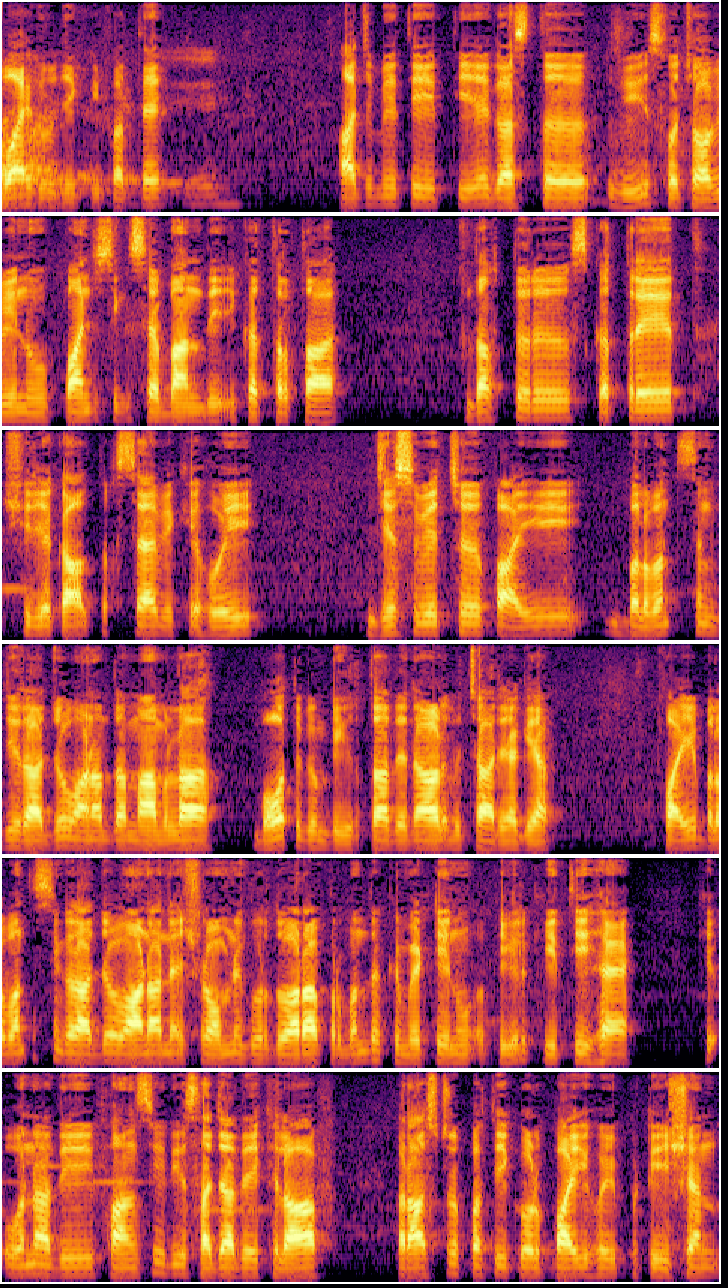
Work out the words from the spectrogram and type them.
ਵਾਹਿਗੁਰੂ ਜੀ ਕੀ ਫਤਿਹ। ਅੱਜ ਮਿਤੀ 30 ਅਗਸਤ 2024 ਨੂੰ ਪੰਜ ਸਿੰਘ ਸਹਿਬਾਨ ਦੀ ਇਕੱਤਰਤਾ ਦਫ਼ਤਰ ਸਕੱਤਰੇਤ ਸ਼੍ਰੀ ਅਕਾਲ ਤਖਤ ਸਾਹਿਬ ਵਿਖੇ ਹੋਈ। ਜਿਸ ਵਿੱਚ ਭਾਈ ਬਲਵੰਤ ਸਿੰਘ ਜੀ ਰਾਜੋਆਣਾ ਦਾ ਮਾਮਲਾ ਬਹੁਤ ਗੰਭੀਰਤਾ ਦੇ ਨਾਲ ਵਿਚਾਰਿਆ ਗਿਆ। ਭਾਈ ਬਲਵੰਤ ਸਿੰਘ ਰਾਜੋਆਣਾ ਨੇ ਸ਼੍ਰੋਮਣੀ ਗੁਰਦੁਆਰਾ ਪ੍ਰਬੰਧਕ ਕਮੇਟੀ ਨੂੰ ਅਪੀਲ ਕੀਤੀ ਹੈ ਕਿ ਉਹਨਾਂ ਦੀ ਫਾਂਸੀ ਦੀ ਸਜ਼ਾ ਦੇ ਖਿਲਾਫ ਰਾਸ਼ਟਰਪਤੀ ਕੋਲ ਪਾਈ ਹੋਈ ਪਟੀਸ਼ਨ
